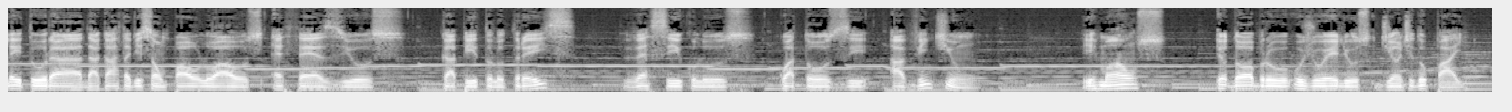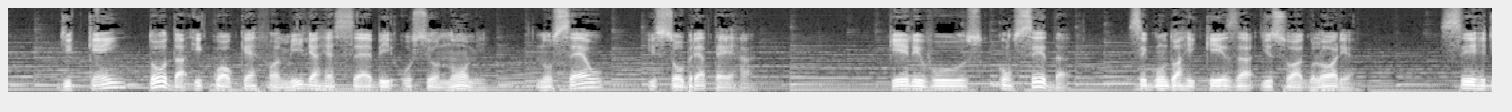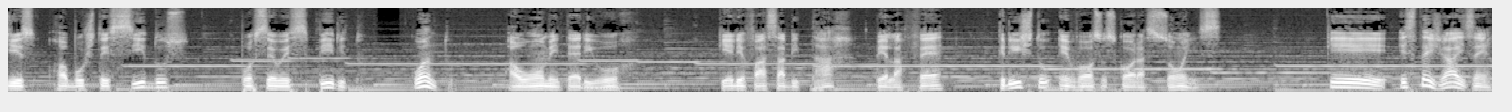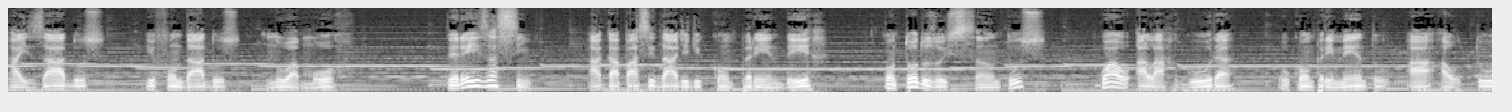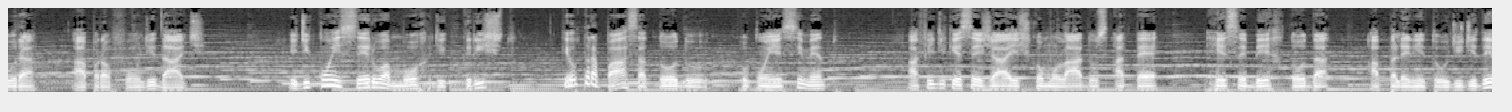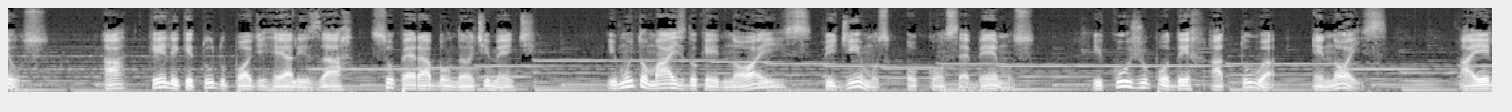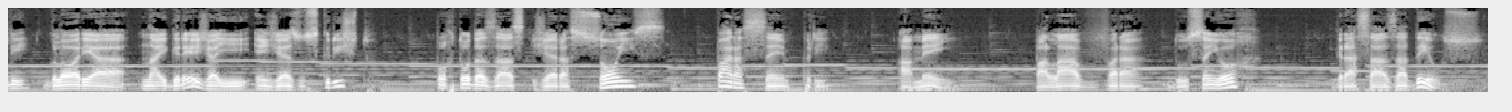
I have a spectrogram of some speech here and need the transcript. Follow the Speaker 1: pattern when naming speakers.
Speaker 1: Leitura da carta de São Paulo aos Efésios, capítulo 3, versículos 14 a 21. Irmãos, eu dobro os joelhos diante do Pai, de quem toda e qualquer família recebe o seu nome, no céu e sobre a terra. Que Ele vos conceda, segundo a riqueza de Sua glória, serdes robustecidos por seu espírito, quanto ao homem interior, que Ele faça habitar pela fé Cristo em vossos corações, que estejais enraizados e fundados no amor. Tereis assim a capacidade de compreender com todos os santos qual a largura, o comprimento, a altura, a profundidade, e de conhecer o amor de Cristo que ultrapassa todo o conhecimento a fim de que sejais comulados até receber toda a plenitude de Deus. Aquele que tudo pode realizar superabundantemente, e muito mais do que nós pedimos ou concebemos, e cujo poder atua em nós. A Ele glória na Igreja e em Jesus Cristo, por todas as gerações, para sempre. Amém. Palavra do Senhor, graças a Deus.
